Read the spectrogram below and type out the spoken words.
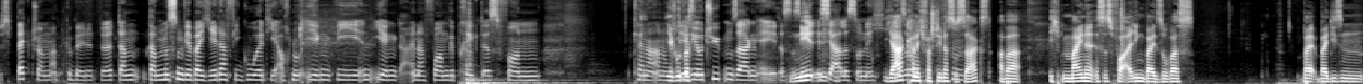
Spektrum abgebildet wird, dann, dann müssen wir bei jeder Figur, die auch nur irgendwie in irgendeiner Form geprägt ist von, keine Ahnung, Ja, gut, was- Stereotypen sagen, ey, das ist, Nee, ist ja alles so nicht. Ja, Also, kann ich verstehen, dass du es sagst, aber ich meine, es ist vor allen Dingen bei sowas, bei, bei diesem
